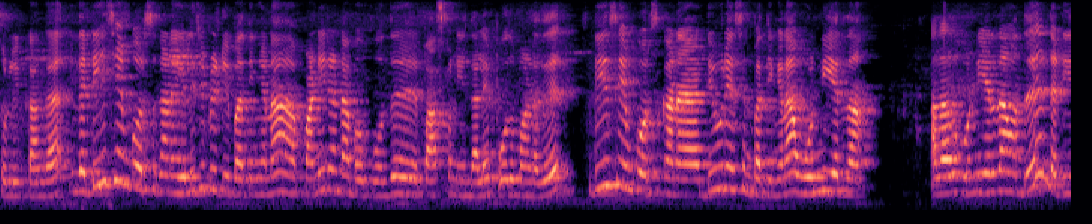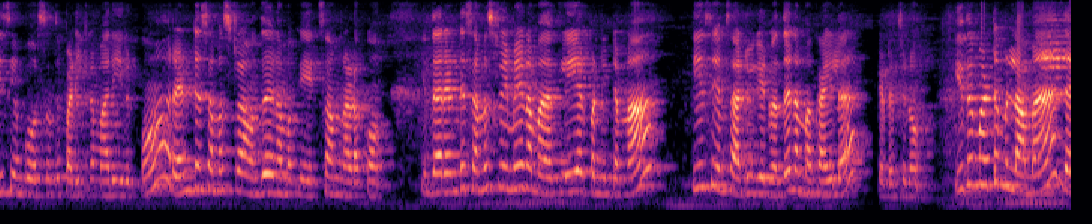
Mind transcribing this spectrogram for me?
சொல்லியிருக்காங்க. இந்த டிசிஎம் கோர்ஸுக்கான எலிஜிபிலிட்டி பார்த்தீங்கன்னா பன்னிரெண்டாம் வகுப்பு வந்து பாஸ் பண்ணியிருந்தாலே போதுமானது. டிசிஎம் கோர்ஸுக்கான டியூரேஷன் பார்த்தீங்கன்னா ஒன் இயர் தான். அதாவது ஒன் இயர் தான் வந்து இந்த டிசிஎம் கோர்ஸ் வந்து படிக்கிற மாதிரி இருக்கும். ரெண்டு செமஸ்டராக வந்து நமக்கு எக்ஸாம் நடக்கும். இந்த ரெண்டு செமஸ்டரையுமே நம்ம கிளியர் பண்ணிட்டோம்னா டிசிஎம் சர்டிஃபிகேட் வந்து நம்ம கையில் கிடச்சிடும். இது மட்டும் இல்லாமல் இந்த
